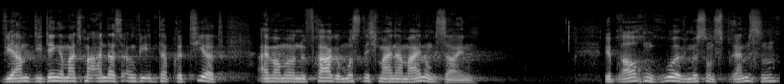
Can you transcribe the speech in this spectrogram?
Wir haben die Dinge manchmal anders irgendwie interpretiert. Einfach mal eine Frage, muss nicht meiner Meinung sein. Wir brauchen Ruhe, wir müssen uns bremsen.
